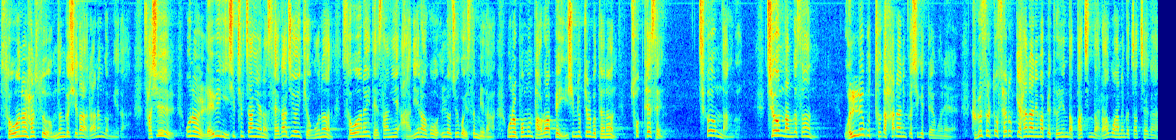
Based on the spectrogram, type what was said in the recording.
서원을 할 수 없는 것이다 라는 겁니다. 사실 오늘 레위기 27장에는 세 가지의 경우는 서원의 대상이 아니라고 일러주고 있습니다. 오늘 본문 바로 앞에 26절부터는 초태생, 처음 난 것. 처음 난 것은 원래부터가 하나님 것이기 때문에 그것을 또 새롭게 하나님 앞에 드린다, 바친다라고 하는 것 자체가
